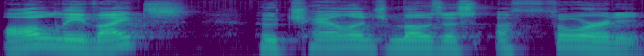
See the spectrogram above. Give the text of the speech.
all Levites who challenge Moses' authority,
